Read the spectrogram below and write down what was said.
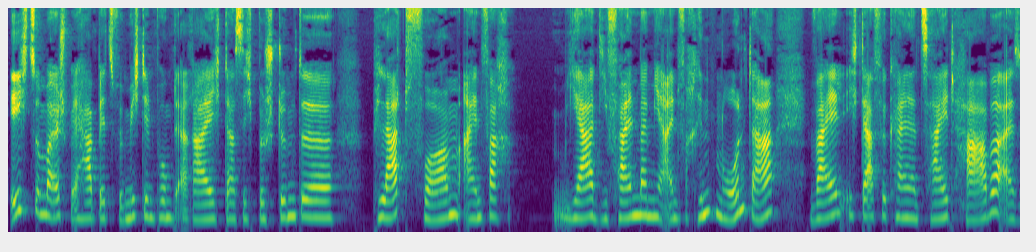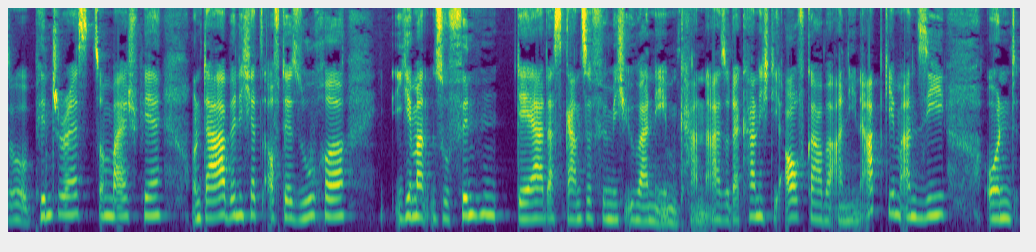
Ich zum Beispiel habe jetzt für mich den Punkt erreicht, dass ich bestimmte Plattformen einfach ja, die fallen bei mir einfach hinten runter, weil ich dafür keine Zeit habe. Also Pinterest zum Beispiel. Und da bin ich jetzt auf der Suche, jemanden zu finden, der das Ganze für mich übernehmen kann. Also da kann ich die Aufgabe an ihn abgeben, an sie. Und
